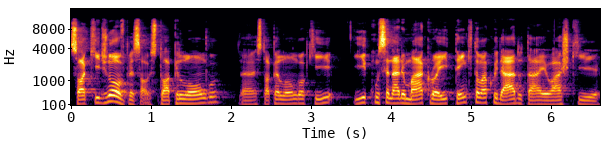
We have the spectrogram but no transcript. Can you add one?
Só que, de novo, pessoal, stop longo, né, stop é longo aqui, e com o cenário macro aí tem que tomar cuidado, tá? Eu acho que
